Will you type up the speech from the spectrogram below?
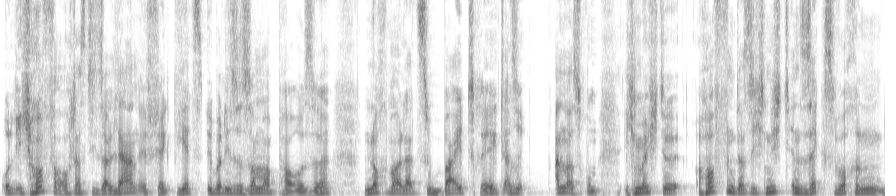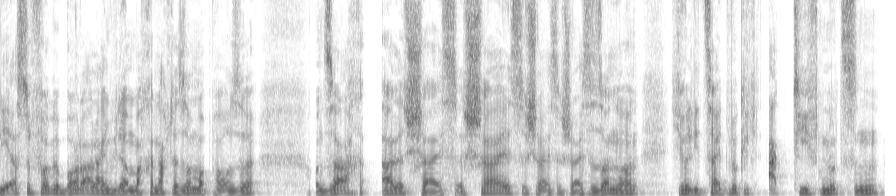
Und ich hoffe auch, dass dieser Lerneffekt jetzt über diese Sommerpause nochmal dazu beiträgt. Also andersrum. Ich möchte hoffen, dass ich nicht in sechs Wochen die erste Folge Border allein wieder mache nach der Sommerpause und sag alles scheiße, scheiße, scheiße, scheiße, sondern ich will die Zeit wirklich aktiv nutzen,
